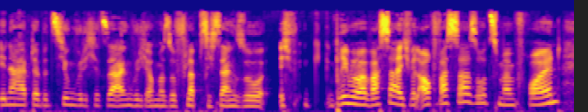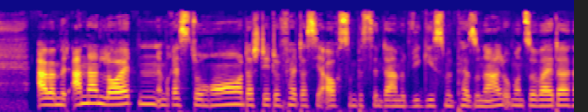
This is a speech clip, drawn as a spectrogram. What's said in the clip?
innerhalb der Beziehung würde ich jetzt sagen, würde ich auch mal so flapsig sagen, so ich bring mir mal Wasser, ich will auch Wasser, so zu meinem Freund. Aber mit anderen Leuten im Restaurant, da steht und fällt das ja auch so ein bisschen damit, wie gehst du mit Personal um und so weiter.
